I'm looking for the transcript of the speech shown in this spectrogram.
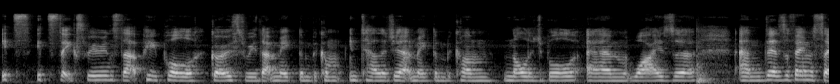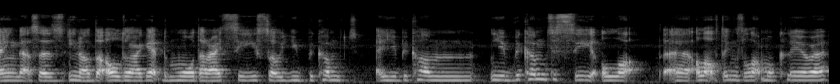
it's it's the experience that people go through that make them become intelligent and make them become knowledgeable, um, wiser. And there's a famous saying that says, you know, the older I get, the more that I see. So you become you become you become to see a lot uh, a lot of things a lot more clearer.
